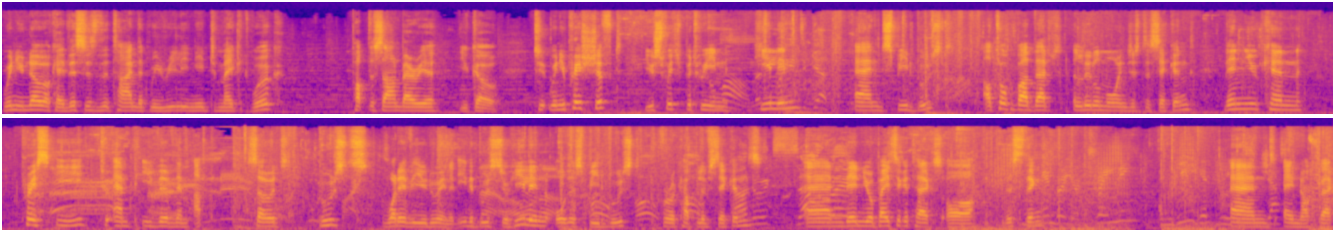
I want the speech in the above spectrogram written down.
when you know, okay, this is the time that we really need to make it work. Pop the sound barrier, you go. To, when you press shift, you switch between healing and speed boost. I'll talk about that a little more in just a second. Then you can press E to amp either of them up. So it boosts whatever you're doing. It either boosts your healing or the speed boost for a couple of seconds. And then your basic attacks are this thing and a knockback.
